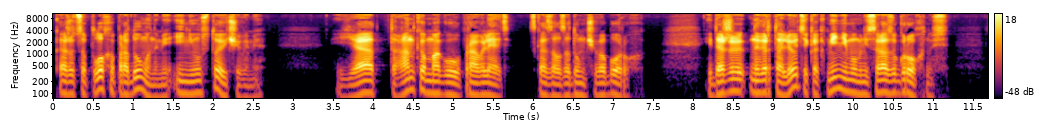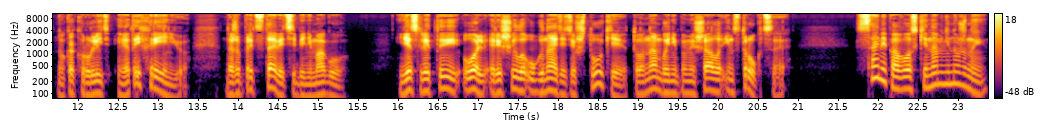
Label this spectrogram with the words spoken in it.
кажутся плохо продуманными и неустойчивыми. «Я танком могу управлять», — сказал задумчиво Борух. «И даже на вертолете как минимум не сразу грохнусь. Но как рулить этой хренью, даже представить себе не могу. Если ты, Оль, решила угнать эти штуки, то нам бы не помешала инструкция». «Сами повозки нам не нужны.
